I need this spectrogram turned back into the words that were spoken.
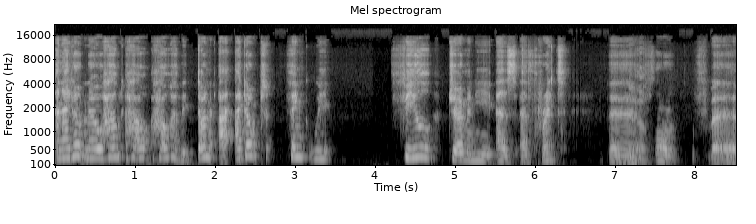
and I don't know how how how have it done. I, I don't think we feel Germany as a threat no. for uh,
